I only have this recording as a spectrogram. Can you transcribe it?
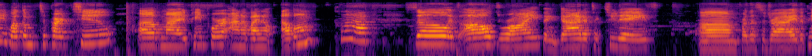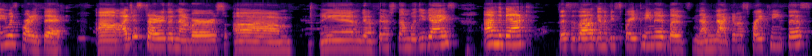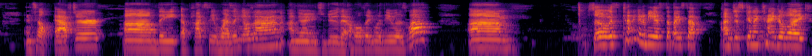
Hi, welcome to part two of my paint pour on a vinyl album Clap. So it's all dry. Thank God it took two days um, for this to dry. The paint was pretty thick. Um, I just started the numbers um, and I'm going to finish them with you guys. On the back, this is all going to be spray painted, but I'm not going to spray paint this until after um, the epoxy resin goes on. I'm going to do that whole thing with you as well. Um, so it's kind of going to be a step-by-step. -step. I'm just going to kind of like,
